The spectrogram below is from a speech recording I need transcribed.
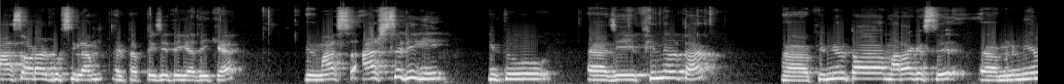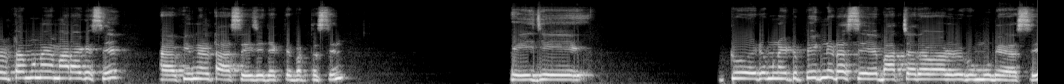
মাছ অর্ডার করছিলাম একটা পেজে থেকে দেখা। মাছ আসছে ঠিকই কিন্তু যে ফিমেলটা ফিমেলটা মারা গেছে। মানে মেলটা মনে হয় মারা গেছে। ফিমেলটা আছে এই যে দেখতে পারতেছেন। এই যে একটু এটা মনে একটু প্রেগনেন্ট আছে, বাচ্চা দেওয়ার এরকম মুডে আছে।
